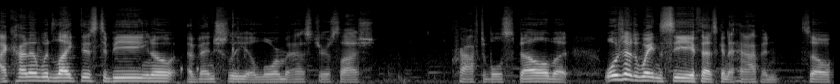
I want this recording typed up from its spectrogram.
I kind of would like this to be, you know, eventually a lore master slash craftable spell, but we'll just have to wait and see if that's going to happen. So,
